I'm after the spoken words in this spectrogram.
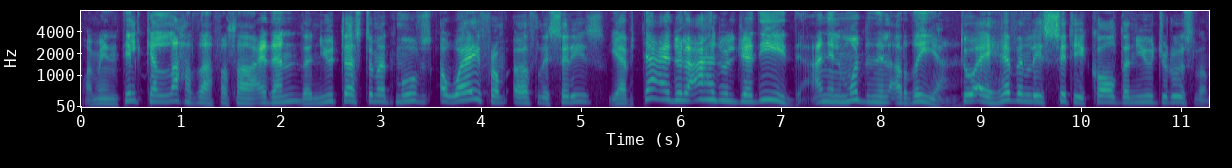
ومن تلك اللحظه فصاعدا the New Testament moves away from earthly cities يبتعد العهد الجديد عن المدن الارضيه to a heavenly city called the New Jerusalem.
